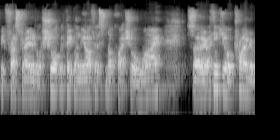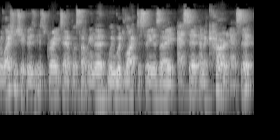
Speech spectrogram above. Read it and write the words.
bit frustrated or short with people in the office, not quite sure why. So I think your primary relationship is, is a great example of something that we would like to see as a asset and a current asset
